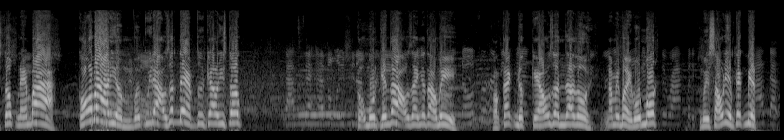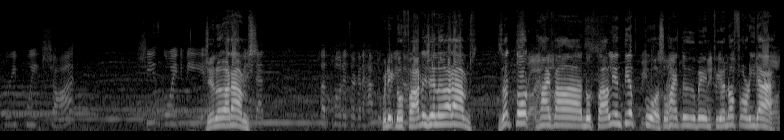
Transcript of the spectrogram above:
Stokes ném 3. Có 3 điểm với quỹ đạo rất đẹp từ Stokes. Cộng một kiến tạo dành cho Thảo My. Khoảng cách được kéo dần ra rồi. 57-41. 16 điểm cách biệt. Jalen Adams Quyết định đột phá từ Jalen Adams. Rất tốt, hai pha đột phá liên tiếp của số 24 bên phía North Florida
